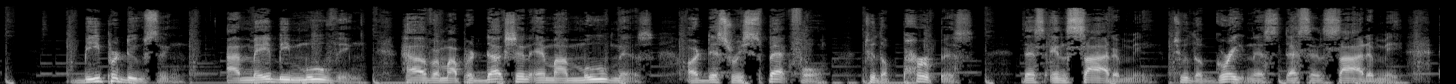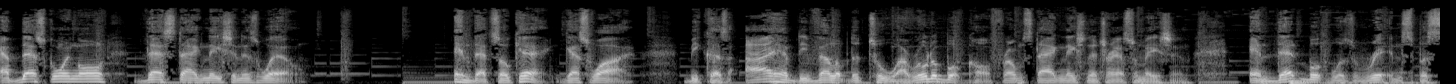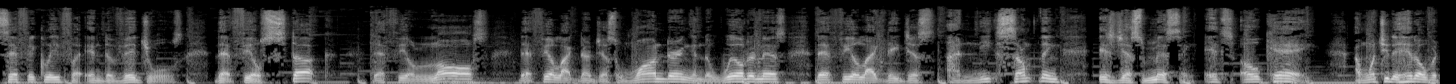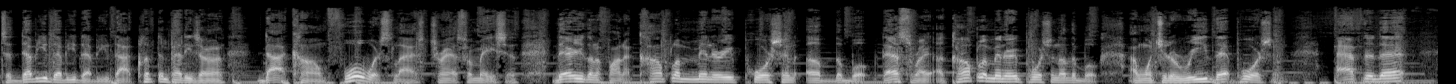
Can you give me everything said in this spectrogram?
be producing, I may be moving. However, my production and my movements are disrespectful to the purpose that's inside of me, to the greatness that's inside of me. If that's going on, that's stagnation as well. And that's okay. Guess why? Because I have developed a tool. I wrote a book called From Stagnation to Transformation. And that book was written specifically for individuals that feel stuck, that feel lost, that feel like they're just wandering in the wilderness, that feel like they just, I need something is just missing. It's okay. I want you to head over to www.cliftonpettyjohn.com forward slash transformation. There you're going to find a complimentary portion of the book. That's right. A complimentary portion of the book. I want you to read that portion. After that,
